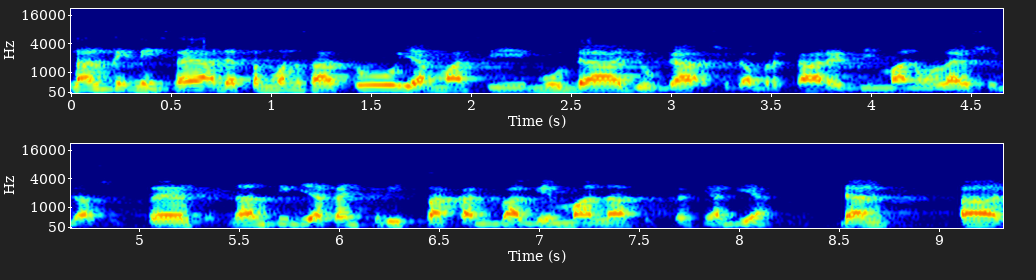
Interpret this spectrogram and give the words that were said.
nanti nih, saya ada teman satu yang masih muda juga, sudah berkarir di Manulai, sudah sukses. Nanti dia akan ceritakan bagaimana suksesnya dia. Dan eh,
